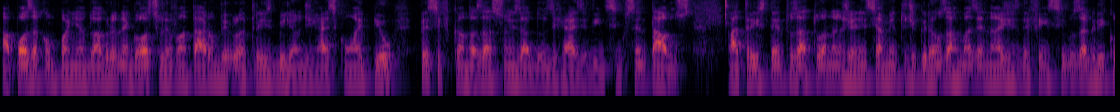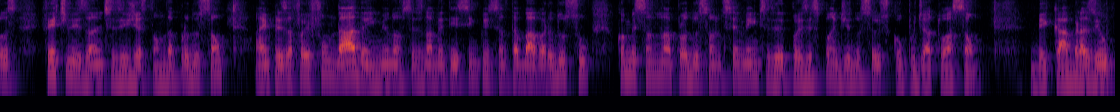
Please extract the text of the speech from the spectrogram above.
após a companhia do agronegócio levantar 1,3 bilhão de reais com IPO, precificando as ações a R$ 12,25. A Três Tentos atua no gerenciamento de grãos, armazenagens, defensivos agrícolas, fertilizantes e gestão da produção. A empresa foi fundada em 1995 em Santa Bárbara do Sul, começando na produção de sementes e depois expandindo seu escopo de atuação. BK Brasil.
